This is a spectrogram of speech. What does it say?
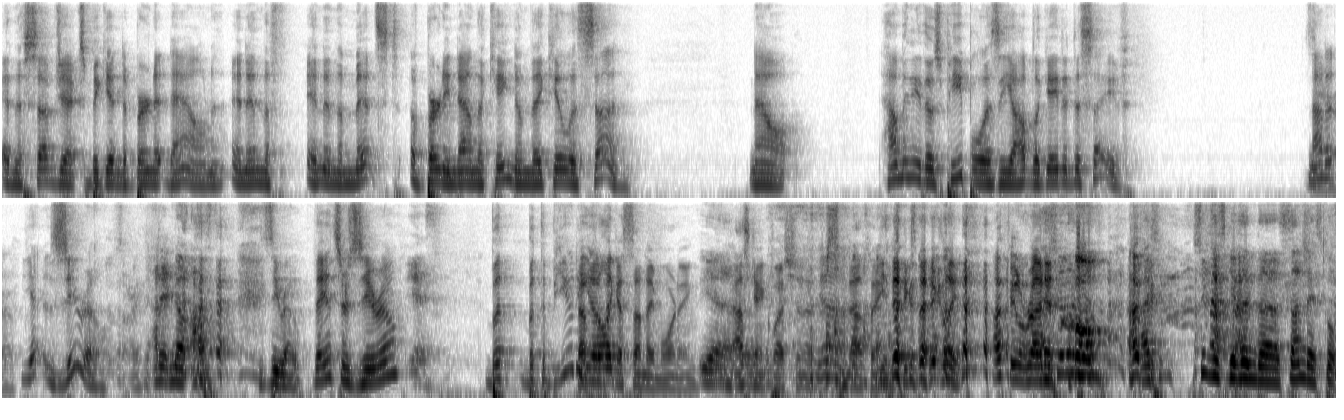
and the subjects begin to burn it down, and in the and in the midst of burning down the kingdom, they kill his son. Now, how many of those people is he obligated to save? Not Zero. a, yeah, zero. Sorry. I didn't know. I, zero. The answer is zero. Yes. But but the beauty That of felt it, like a Sunday morning. Yeah. asking a question and just nothing. Yeah, exactly. I feel right at home. I should, should have just given the Sunday school.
